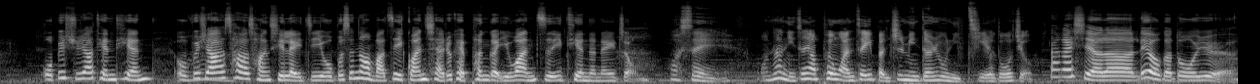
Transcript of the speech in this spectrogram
我必须要天天，我必须要靠长期累积，我不是那种把自己关起来就可以喷个一万字一天的那种。哇塞！哦，那你真要喷完这一本《致命登入》，你写了多久？大概写了六个多月，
